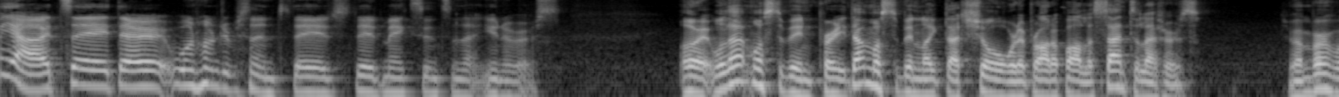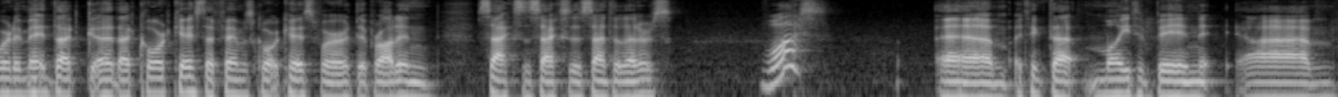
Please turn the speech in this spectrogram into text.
yeah. I'd say they're one hundred percent. They'd they'd make sense in that universe. All right, well that must have been pretty. That must have been like that show where they brought up all the Santa letters. Remember where they made that uh, that court case, that famous court case where they brought in sacks and sacks of Santa letters. What? Um, I think that might have been. Um,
